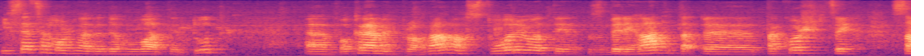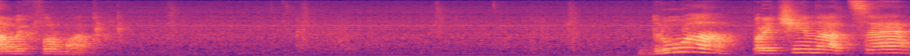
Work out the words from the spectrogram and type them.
і все це можна редагувати тут е, в окремих програмах, створювати, зберігати також в цих самих форматах. Друга причина це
